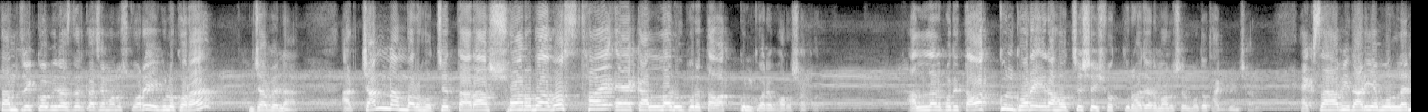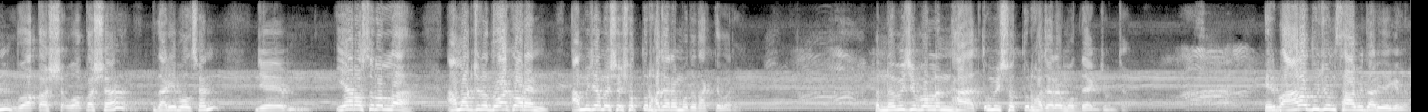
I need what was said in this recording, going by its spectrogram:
তান্ত্রিক কবিরাজদের কাছে মানুষ করে, এগুলো করা যাবে না। আর চার নাম্বার হচ্ছে, তারা সর্বাবস্থায় এক আল্লাহর উপরে তাওয়াক্কুল করে, ভরসা করে। আল্লাহর প্রতি তাওয়াক্কুল করে, এরা হচ্ছে সেই সত্তর হাজার মানুষের মতো থাকবেন ইনশাল্লাহ এক সাহাবি দাঁড়িয়ে বললেন, ওয়াকাশ ওয়াকাশা দাঁড়িয়ে বলছেন যে, ইয়া রসুল্লাহ আমার জন্য দোয়া করেন, আমি যেন সেই সত্তর হাজারের মধ্যে থাকতে পারি। নবীজি বললেন হ্যাঁ তুমি সত্তর হাজারের মধ্যে একজন যাও। এরপর আরও দুজন সাহাবি দাঁড়িয়ে গেলেন।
